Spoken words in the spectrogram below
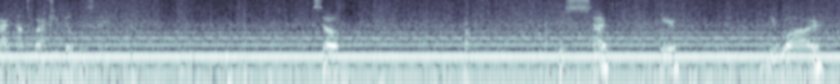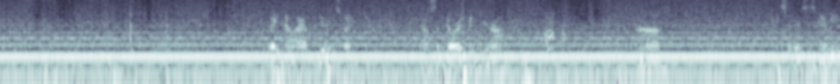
Alright, now let's go actually build this thing. So, this side here can be water. Wait, no, I have to do it this way. Or else the door is gonna be wrong. Um, okay, so this is gonna be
